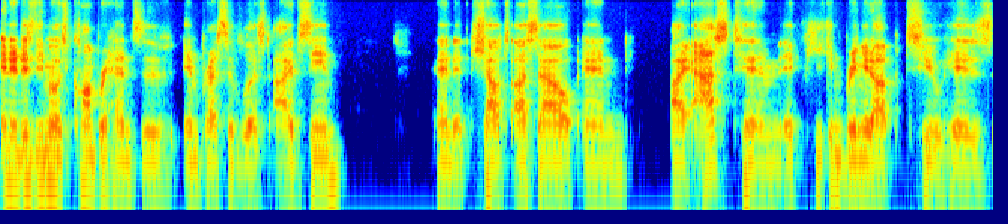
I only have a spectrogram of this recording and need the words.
And it is the most comprehensive, impressive list I've seen. And it shouts us out. And I asked him if he can bring it up to his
